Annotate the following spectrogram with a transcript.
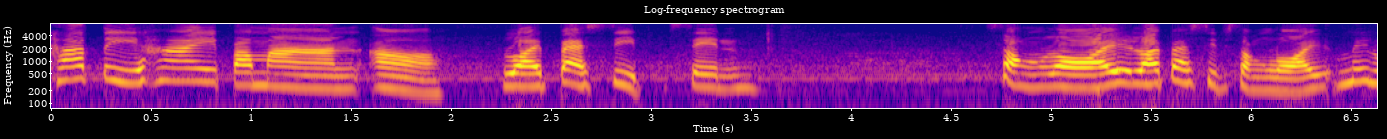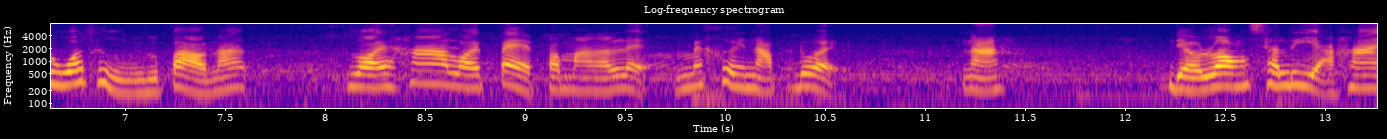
ถ้าตีให้ประมาณเอ่อ ร้อยแปดสิบเซนสองร้อยร้อยแปดสิบสองร้อยไม่รู้ว่าถึงหรือเปล่านะร้อยห้าร้อยแปดประมาณนั้นแหละ ไม่เคยนับด้วยนะ เดี๋ยวลองเฉลี่ยให้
